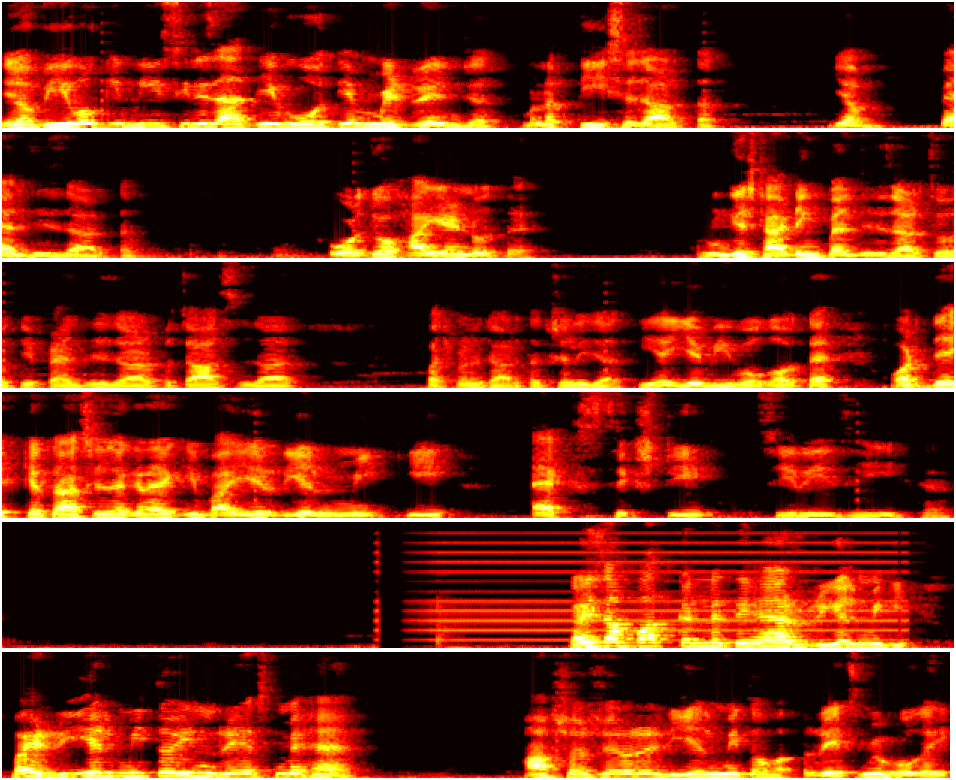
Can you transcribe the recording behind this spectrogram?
जो वीवो की वी सीरीज़ आती है, वो होती है मिड रेंजर मतलब तीस हज़ार तक या पैंतीस हज़ार तक। और जो हाई एंड होता है, उनकी स्टार्टिंग पैंतीस हज़ार से होती है। पैंतीस हज़ार, पचास हज़ार पचपन हज़ार तक चली जाती है, ये वीवो का होता है। और देख के तो ऐसे लग रहा है कि भाई ये रियल मी की एक्स सिक्सटी सीरीज़ ही है। भाई अब बात कर लेते हैं रियल मी की। भाई रियल मी तो इन रेस में है। आप सोच रहे हो रियल मी तो रेस में हो गई।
